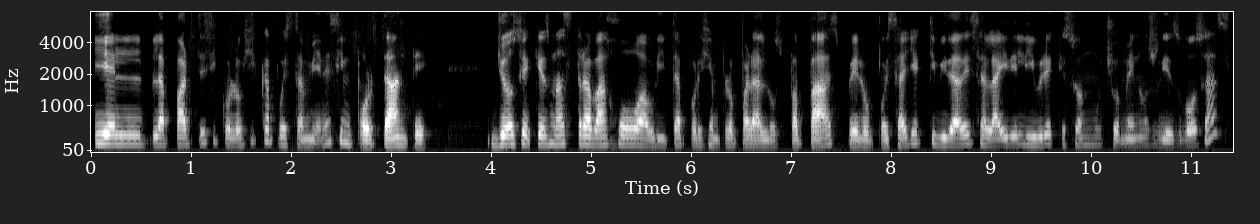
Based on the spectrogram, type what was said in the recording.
Y el, la parte psicológica, pues también es importante. Yo sé que es más trabajo ahorita, por ejemplo, para los papás, pero pues hay actividades al aire libre que son mucho menos riesgosas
